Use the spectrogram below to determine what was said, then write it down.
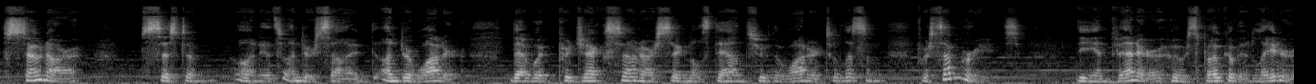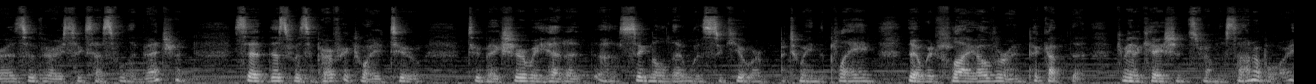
sonar system on its underside, underwater, that would project sonar signals down through the water to listen for submarines. The inventor, who spoke of it later as a very successful invention, said this was a perfect way to to make sure we had a, a, signal that was secure between the plane that would fly over and pick up the communications from the sonobuoy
